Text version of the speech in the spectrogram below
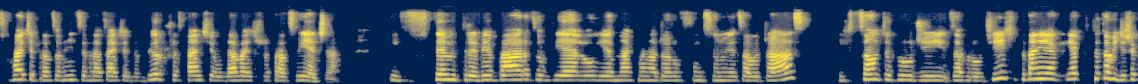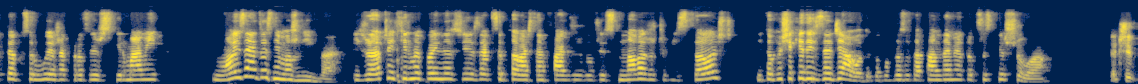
słuchajcie, pracownicy, wracajcie do biur, przestańcie udawać, że pracujecie. I w tym trybie bardzo wielu jednak menadżerów funkcjonuje cały czas i chcą tych ludzi zawrócić. Pytanie, jak, jak ty to widzisz, jak ty obserwujesz, jak pracujesz z firmami? Moim zdaniem to jest niemożliwe i że raczej firmy powinny się zaakceptować ten fakt, że to już jest nowa rzeczywistość i to by się kiedyś zadziało, tylko po prostu ta pandemia to przyspieszyła. Znaczy,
